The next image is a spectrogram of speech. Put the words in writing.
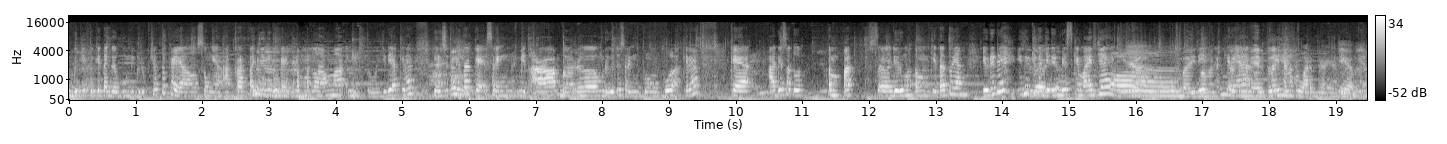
begitu kita gabung di grup chat tuh kayak langsung yang akrab aja gitu kayak teman lama gitu. Jadi akhirnya dari situ kita kayak sering meet up bareng, udah gitu sering ngumpul-ngumpul. Akhirnya kayak ada satu tempat eh, di rumah temen kita tuh yang yaudah deh ini kita Gitu jadiin base camp aja Oh, gitu. baik Jadi banget juga akhirnya- temennya. Itu tadi enak keluarga ya. Iya, Iya.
